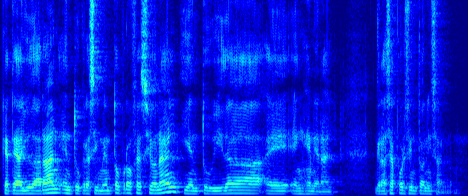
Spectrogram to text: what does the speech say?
que te ayudarán en tu crecimiento profesional y en tu vida eh, en general. Gracias por sintonizarnos.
